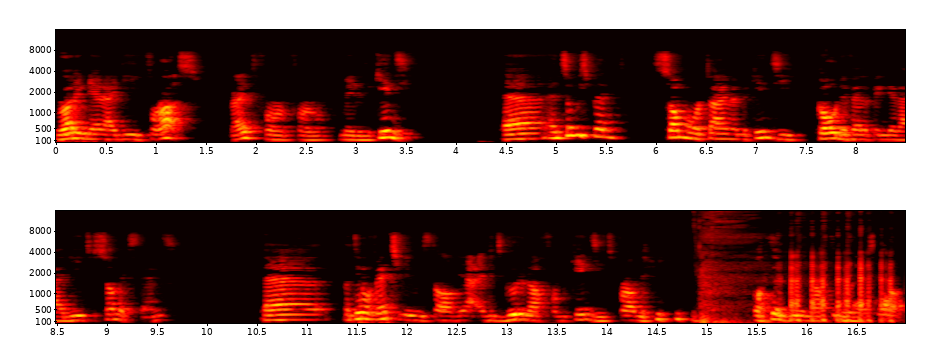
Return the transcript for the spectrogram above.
running that ID for us, right? For for maybe McKinsey, uh, and so we spent some more time at McKinsey co-developing that idea to some extent. Uh, until eventually we thought, yeah, if it's good enough for McKinsey, it's probably not good enough to do it ourselves.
